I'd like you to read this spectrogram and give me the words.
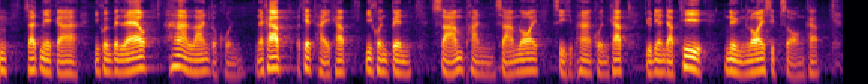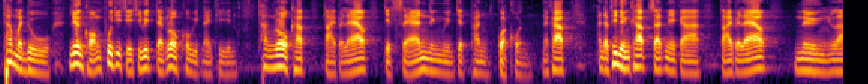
1สหรัฐอเมริกา มีคนเป็นแล้ว 5 ล้านกว่าคนนะครับ ประเทศไทยครับ มีคนเป็น 3,345 คนครับ อยู่ในอันดับที่112 ครับ ถ้ามาดูเรื่องของผู้ที่เสียชีวิตจากโรคโควิด -19 ทั้งโลกครับ ตายไปแล้ว 717,000 กว่าคนนะครับอันดับที่ 1 ครับสหรัฐอเมริกาตายไปแล้ว1ละ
